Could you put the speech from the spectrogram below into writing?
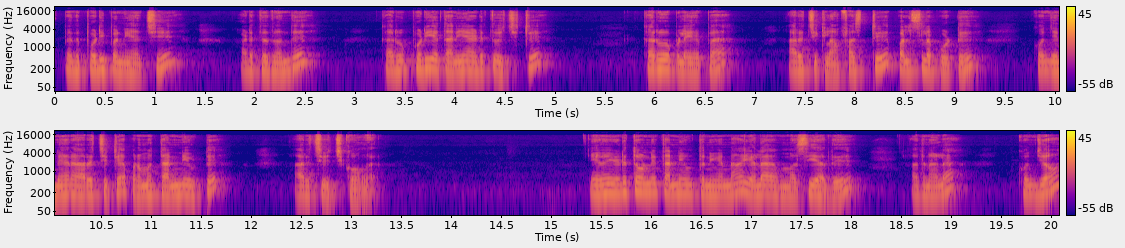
இப்போ இதை பொடி பண்ணியாச்சு. அடுத்தது வந்து கரு பொடியை தனியாக எடுத்து வச்சுட்டு கருவேப்பிலையை இப்போ அரைச்சிக்கலாம். ஃபஸ்ட்டு பல்ஸில் போட்டு கொஞ்சம் நேரம் அரைச்சிட்டு அப்புறமா தண்ணி விட்டு அரைச்சி வச்சுக்கோங்க. ஏன்னா எடுத்த உடனே தண்ணி ஊற்றுனீங்கன்னா இலை மசியாது. அதனால் கொஞ்சம்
